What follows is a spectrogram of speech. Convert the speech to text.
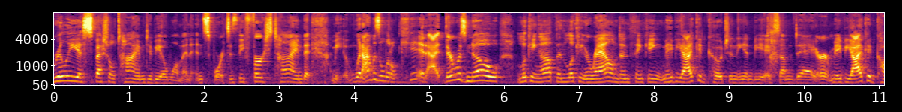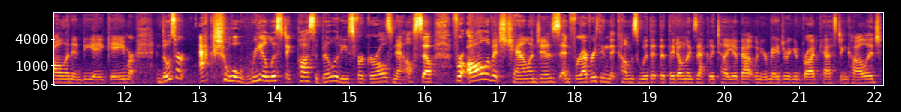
really a special time to be a woman in sports. It's the first time that, I mean, when I was a little kid, I, there was no looking up and looking around and thinking maybe I could coach in the NBA someday, or maybe I could call an NBA game, or those are actual realistic possibilities for girls now. So, for all of its challenges and for everything that comes with it that they don't exactly tell you about when you're majoring in broadcasting college,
